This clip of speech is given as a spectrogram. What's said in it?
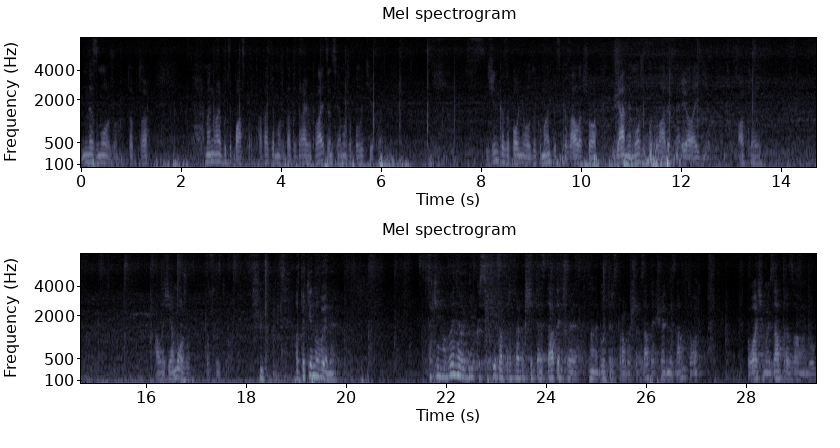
не зможу. Тобто в мене має бути паспорт, а так я можу дати драйвінг лайсенс, я можу полетіти. Жінка заповнювала документи, сказала, що я не можу подаватись на Real ID. Окей. Але ж я можу, по суті. Отакі новини. Такі новини, одні косяки. Завтра треба ще тест здати. Якщо я, в мене були три спроби щоб здати, якщо я не здам, то побачимось завтра. З вами був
